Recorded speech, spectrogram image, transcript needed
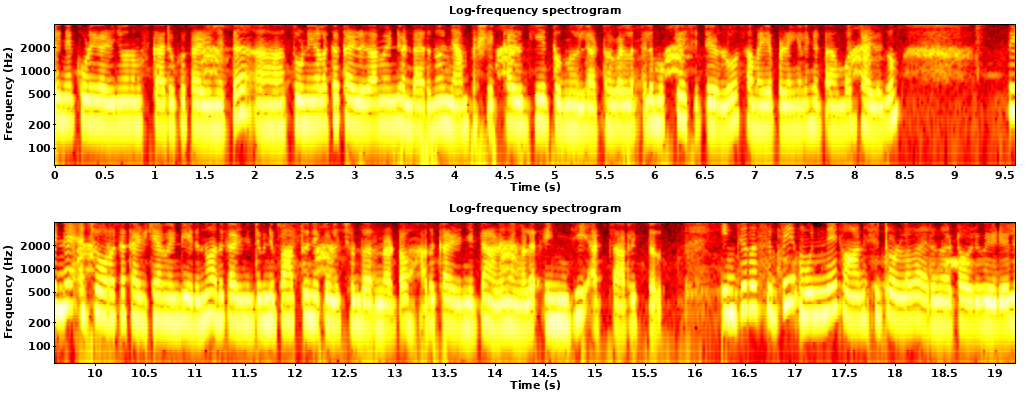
പിന്നെ കുളി കഴിഞ്ഞു നമസ്കാരമൊക്കെ കഴിഞ്ഞിട്ട് തുണികളൊക്കെ കഴുകാൻ വേണ്ടി ഉണ്ടായിരുന്നു. ഞാൻ പക്ഷേ കഴുകിയിട്ടൊന്നുമില്ല കേട്ടോ വെള്ളത്തിൽ മുക്കി വെച്ചിട്ടേ ഉള്ളൂ. സമയം എപ്പോഴെങ്കിലും കിട്ടാകുമ്പോൾ കഴുകും. പിന്നെ ചോറൊക്കെ കഴിക്കാൻ വേണ്ടിയിരുന്നു. അത് കഴിഞ്ഞിട്ട് പിന്നെ പാത്തുവിനെയൊക്കെ വിളിച്ചുകൊണ്ട് വരണം കേട്ടോ. അത് കഴിഞ്ഞിട്ടാണ് ഞങ്ങൾ ഇഞ്ചി അച്ചാറിട്ടത്. ഇഞ്ചി റെസിപ്പി മുന്നേ കാണിച്ചിട്ടുള്ളതായിരുന്നു കേട്ടോ. ഒരു വീഡിയോയിൽ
